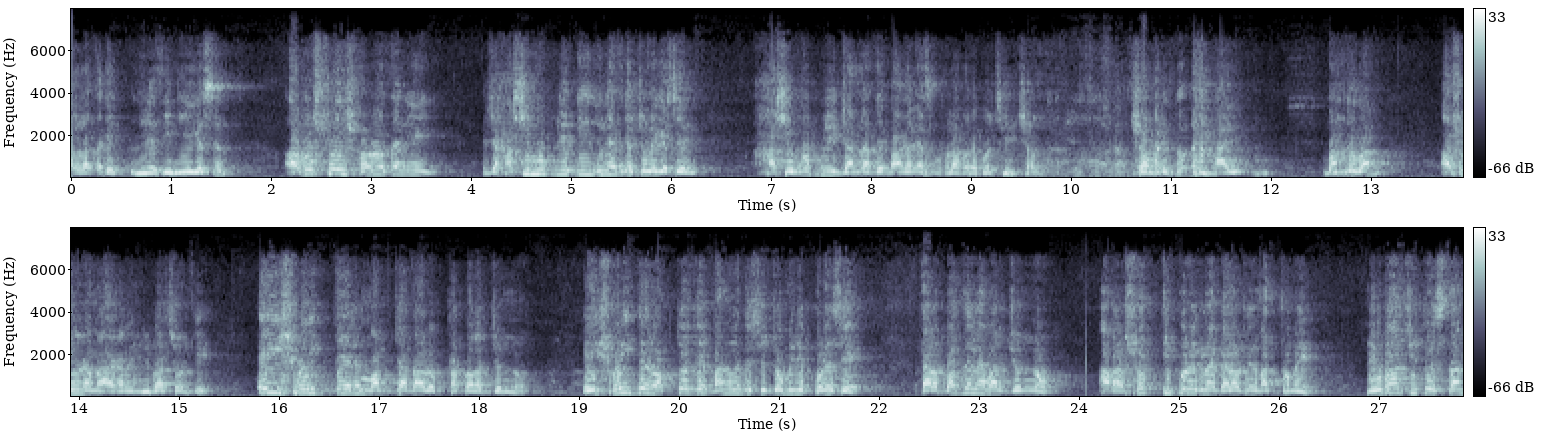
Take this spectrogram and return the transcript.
আল্লাহ তাকে দুনিয়াতে নিয়ে গেছেন। অবশ্যই সরলতা নিয়েই যে হাসি মুখ নিয়ে তিনি দুনিয়া থেকে চলে গেছেন, হাসি মুখ নিয়ে জান্নাতে বাগানে আছে ঘোরাফেরা করছেন ইনশাল্লাহ সম্মানিত ভাই, বন্ধুগণ, আসুন আমরা আগামী নির্বাচনকে এই শহীদদের মর্যাদা রক্ষা করার জন্য এই শহীদদের রক্ত যে বাংলাদেশের জমিনে পড়েছে, তার বদলে নেওয়ার জন্য আমরা শক্তি প্রয়োগের ব্যালটের মাধ্যমে। নির্বাচিত স্থান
